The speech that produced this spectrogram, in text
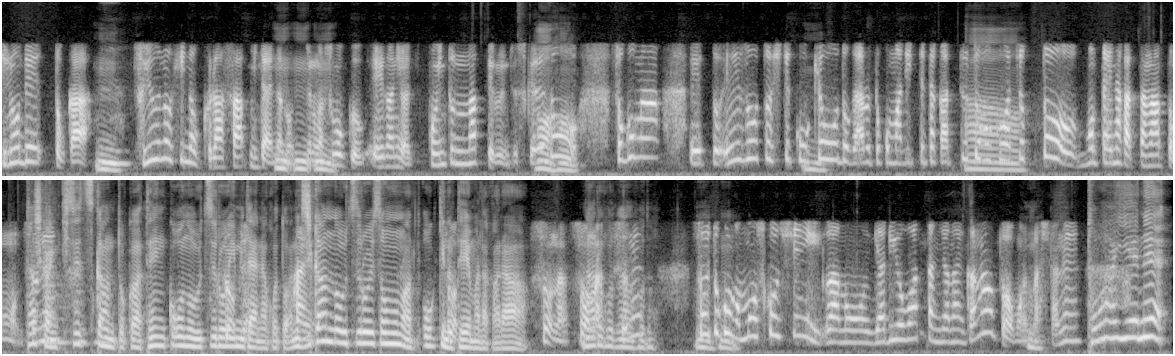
日の出とか、うん。梅雨の日の暗さみたいなのっていうのがすごく映画にはポイントになってるんですけれはあはど、そこが、えっと、映像としてこうん。う強度があるとこまでいってたかっていうと、僕はちょっともったいなかったなと思うんですよね。確かに季節感とか天候の移ろいみたいなことはね、はい。時間の移ろいそのものは大きなテーマだから。そうなんそうななんです。よね。そういうところがんん。もう少し、あのやり終わったんじゃないかなとは思いましたね。とはいえね、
